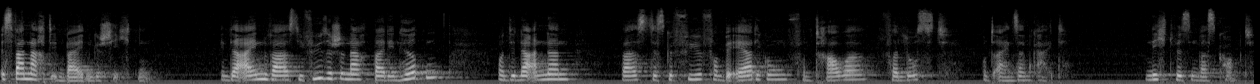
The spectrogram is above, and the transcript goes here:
Es war Nacht in beiden Geschichten. In der einen war es die physische Nacht bei den Hirten und in der anderen war es das Gefühl von Beerdigung, von Trauer, Verlust und Einsamkeit. Nicht wissen, was kommt.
